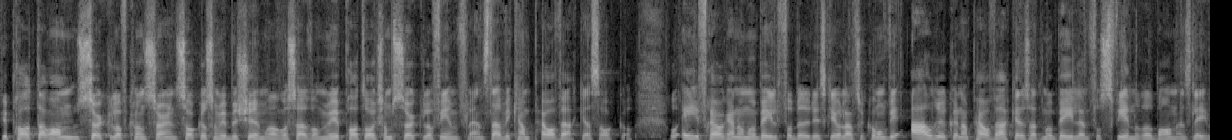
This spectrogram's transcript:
Vi pratar om circle of concern, saker som vi bekymrar oss över, men vi pratar också om circle of influence, där vi kan påverka saker. Och i frågan om mobilförbud i skolan så kommer vi aldrig kunna påverka det så att mobilen försvinner ur barnens liv.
